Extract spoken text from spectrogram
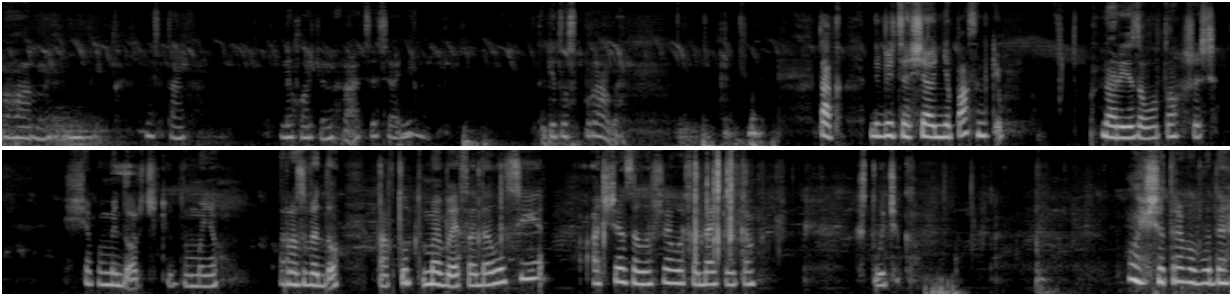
гарний. Ось так. Не хоче гратися сьогодні. Такі то справи. Так, дивіться, ще одні пасенки. Нарізав то щось. Ще помідорчиків, думаю, розведу. Так, тут ми висадили ці, а ще залишилося декілька штучок. Ой, що треба буде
